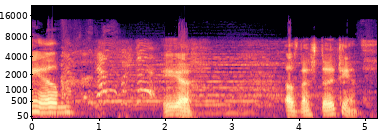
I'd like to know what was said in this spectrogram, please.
Good. Yeah. That was the stood a chance.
